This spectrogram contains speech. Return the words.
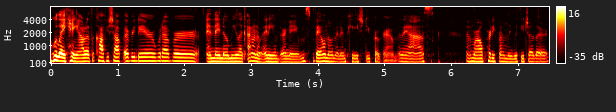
who like hang out at the coffee shop every day or whatever and they know me like I don't know any of their names, but they all know I'm in a PhD program and they ask and we're all pretty friendly with each other.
